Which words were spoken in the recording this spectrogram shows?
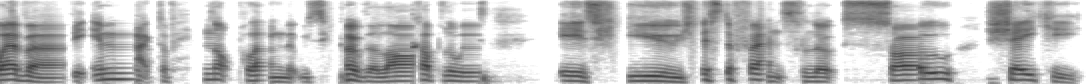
However, the impact of him not playing that we've seen over the last couple of weeks is huge. This defense looks so shaky.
